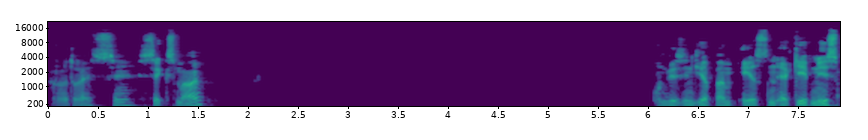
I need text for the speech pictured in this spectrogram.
Adresse sechsmal. Und wir sind hier beim ersten Ergebnis.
